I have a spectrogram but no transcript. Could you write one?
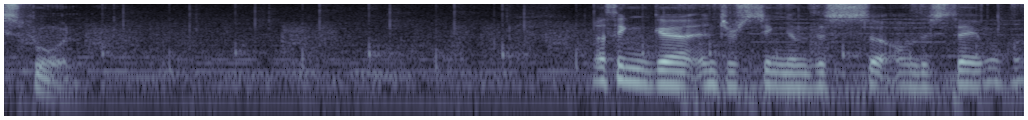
spoon. Nothing, uh, interesting in this, uh, on this table, huh?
